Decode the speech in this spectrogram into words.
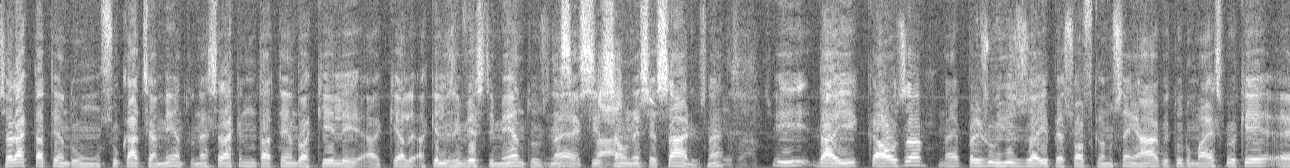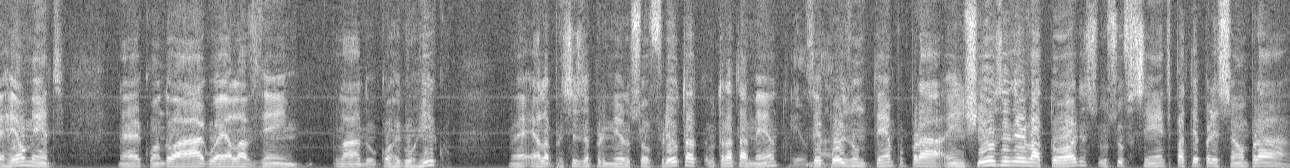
Será que está tendo um sucateamento, né? Será que não está tendo aquele, aquele, aqueles investimentos, né, que são necessários, né? Exato. E daí causa né, prejuízos aí, pessoal ficando sem água e tudo mais, porque é, realmente, né, quando a água ela vem lá do Córrego Rico, né, ela precisa primeiro sofrer o, tra o tratamento, Exato. depois um tempo para encher os reservatórios o suficiente para ter pressão para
